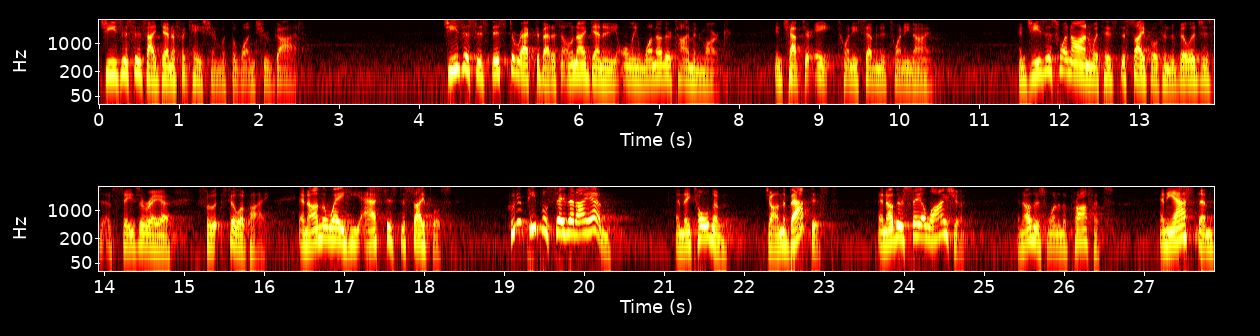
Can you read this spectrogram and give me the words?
Jesus' identification with the one true God. Jesus is this direct about his own identity only one other time in Mark, in chapter 8, 27 to 29. And Jesus went on with his disciples in the villages of Caesarea Philippi. And on the way, he asked his disciples, Who do people say that I am? And they told him, John the Baptist and others say Elijah, and others one of the prophets. And he asked them,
